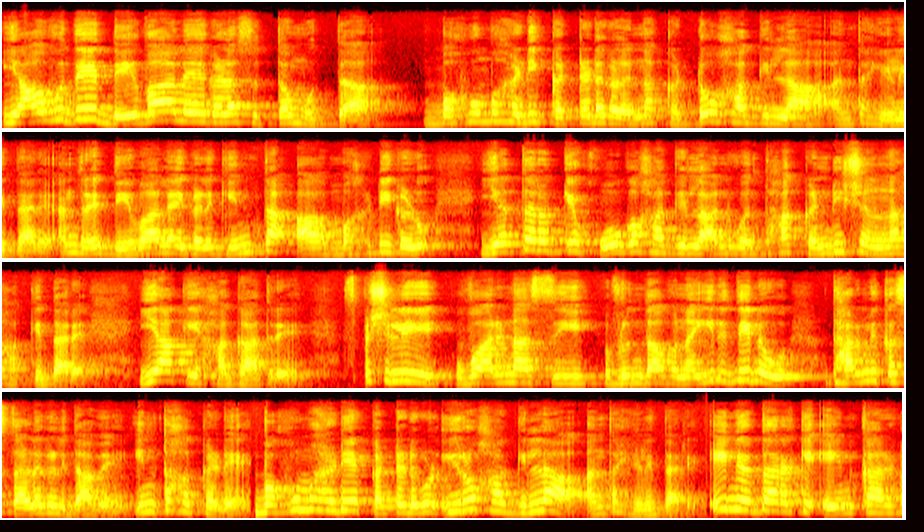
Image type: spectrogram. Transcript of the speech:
ಯಾವುದೇ ದೇವಾಲಯಗಳ ಸುತ್ತಮುತ್ತ ಬಹುಮಹಡಿ ಕಟ್ಟಡಗಳನ್ನ ಕಟ್ಟೋ ಹಾಗಿಲ್ಲ ಅಂತ ಹೇಳಿದ್ದಾರೆ. ಅಂದ್ರೆ ದೇವಾಲಯಗಳಿಗಿಂತ ಆ ಮಹಡಿಗಳು ಎತ್ತರಕ್ಕೆ ಹೋಗೋ ಹಾಗಿಲ್ಲ ಅನ್ನುವಂತಹ ಕಂಡೀಷನ್ ಅನ್ನ ಹಾಕಿದ್ದಾರೆ. ಯಾಕೆ ಹಾಗಾದ್ರೆ? ಸ್ಪೆಷಲಿ ವಾರಣಾಸಿ, ವೃಂದಾವನ ಈ ರೀತಿಯೂ ಧಾರ್ಮಿಕ ಸ್ಥಳಗಳಿದಾವೆ. ಇಂತಹ ಕಡೆ ಬಹುಮಹಡಿಯ ಕಟ್ಟಡಗಳು ಇರೋ ಹಾಗಿಲ್ಲ ಅಂತ ಹೇಳಿದ್ದಾರೆ. ಈ ನಿರ್ಧಾರಕ್ಕೆ ಏನ್ ಕಾರಣ?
